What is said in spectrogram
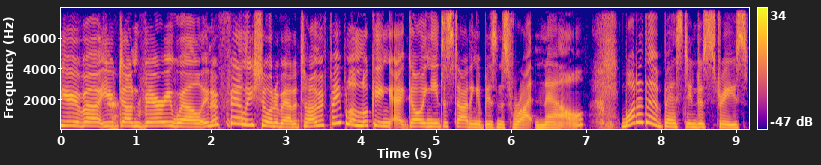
you've, uh, you've done very well in a fairly short amount of time. If people are looking at going into starting a business right now, what are the best industries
